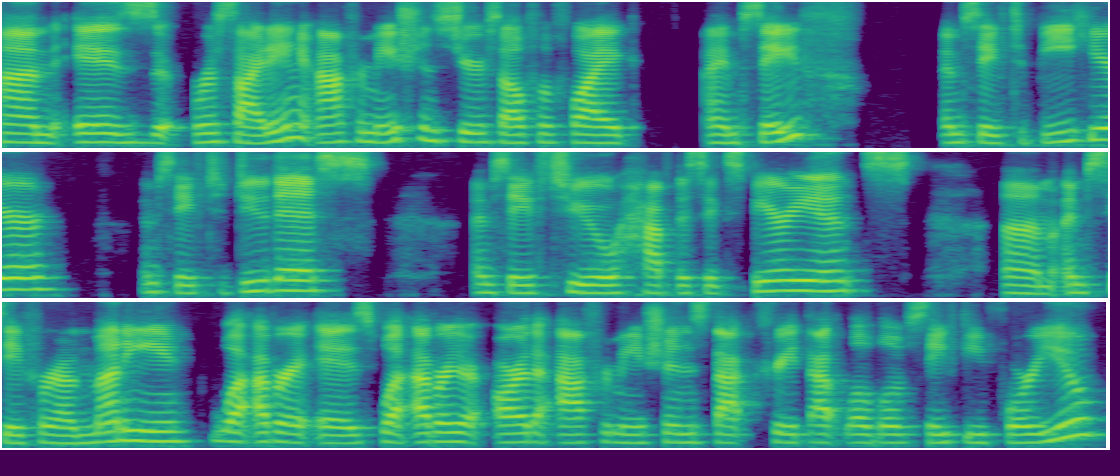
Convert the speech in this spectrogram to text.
um, is reciting affirmations to yourself of like i'm safe. I'm safe to be here. I'm safe to do this. I'm safe to have this experience. Um, i'm safe around money whatever it is whatever are the affirmations that create that level of safety for you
